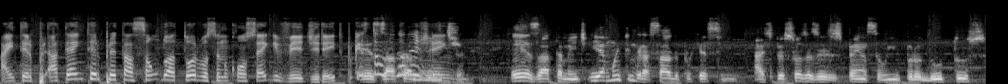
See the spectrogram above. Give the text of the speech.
A interpre... Até a interpretação do ator você não consegue ver direito porque está na legenda. Exatamente. E é muito engraçado porque, assim, as pessoas às vezes pensam em produtos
